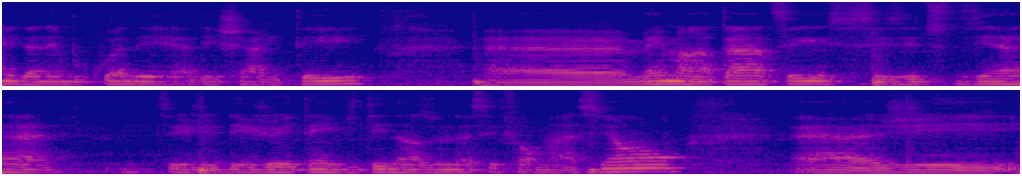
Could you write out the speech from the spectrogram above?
Il donnait beaucoup à des, à des charités. Euh, même en temps, tu sais, ses étudiants j'ai déjà été invité dans une de ses formations. Euh, j'ai,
